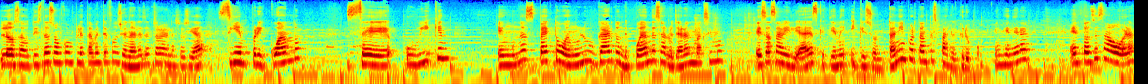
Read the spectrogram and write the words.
los autistas son completamente funcionales dentro de la sociedad siempre y cuando se ubiquen en un aspecto o en un lugar donde puedan desarrollar al máximo esas habilidades que tienen y que son tan importantes para el grupo en general. Entonces ahora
